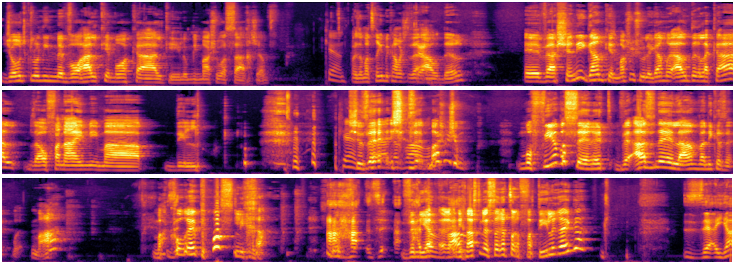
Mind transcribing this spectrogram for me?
ג'ורג' קלוני מבוהל כמו הקהל כאילו ממה שהוא עשה עכשיו. כן. וזה מצחיק בכמה שזה כן. אאודר. אה, והשני גם כן משהו שהוא לגמרי אאודר לקהל זה האופניים עם הדילדו. כן, שזה. שזה משהו שמופיע בסרט ואז נעלם ואני כזה מה? מה קורה פה סליחה? אה, זה, נהיה, נכנסתי לסרט צרפתי לרגע? זה היה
